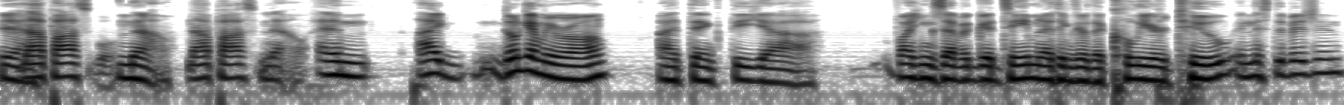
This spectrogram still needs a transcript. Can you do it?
yeah. Not possible. no, Not possible. no. And I don't get me wrong. I think the uh, Vikings have a good team, and I think they're the clear two in this division.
